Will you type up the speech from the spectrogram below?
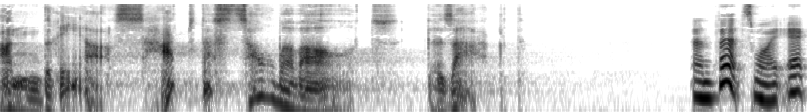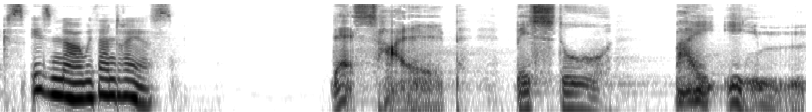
Andreas hat das Zauberwort gesagt. And that's why Ex is now with Andreas. Deshalb bist du bei ihm.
